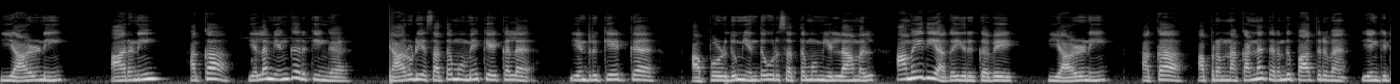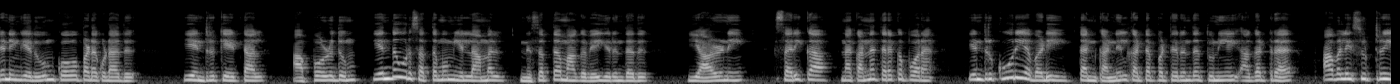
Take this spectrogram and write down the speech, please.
யாழ்னி ஆரணி அக்கா எல்லாம் எங்க இருக்கீங்க? யாருடைய சத்தமுமே கேட்கல என்று கேட்க அப்பொழுதும் எந்த ஒரு சத்தமும் இல்லாமல் அமைதியாக இருக்கவே யாழினி அக்கா அப்புறம் நான் கண்ணை திறந்து பார்த்துருவேன். என்கிட்ட நீங்கள் எதுவும் கோவப்படக்கூடாது என்று கேட்டாள். அப்பொழுதும் எந்த ஒரு சத்தமும் இல்லாமல் நிசப்தமாகவே இருந்தது. யாழினி சரிக்கா நான் கண்ணை திறக்க போறேன் என்று கூறியபடி தன் கண்ணில் கட்டப்பட்டிருந்த துணியை அகற்ற அவளை சுற்றி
